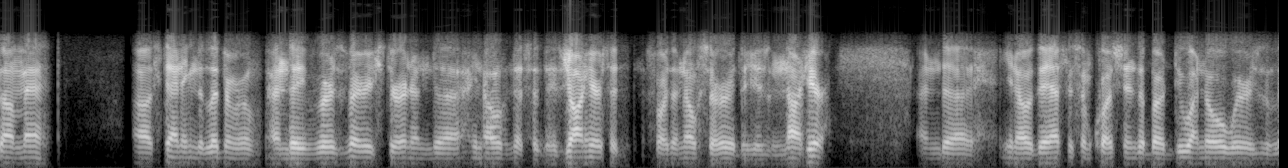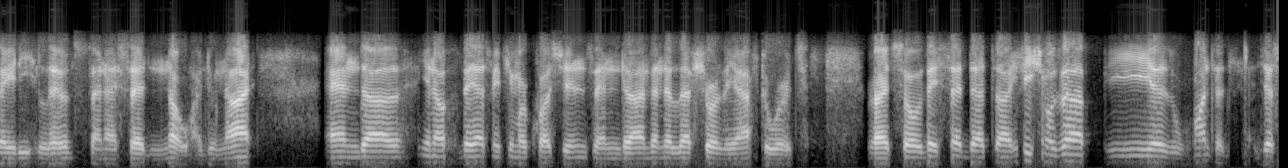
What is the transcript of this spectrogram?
uh, man uh, standing in the living room, and they were very stern. And uh, you know, they said, "Is John here?" I said, "For the no, sir, he is not here." And uh, you know, they asked me some questions about, "Do I know where his lady lives?" And I said, "No, I do not." And uh, you know, they asked me a few more questions, and uh, then they left shortly afterwards right? So they said that uh, if he shows up, he is wanted. Just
